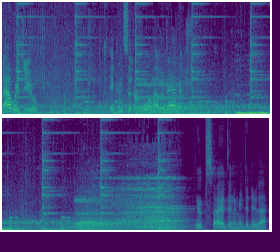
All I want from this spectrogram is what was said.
Now we do a considerable amount of damage. Oops, I didn't mean to do that.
